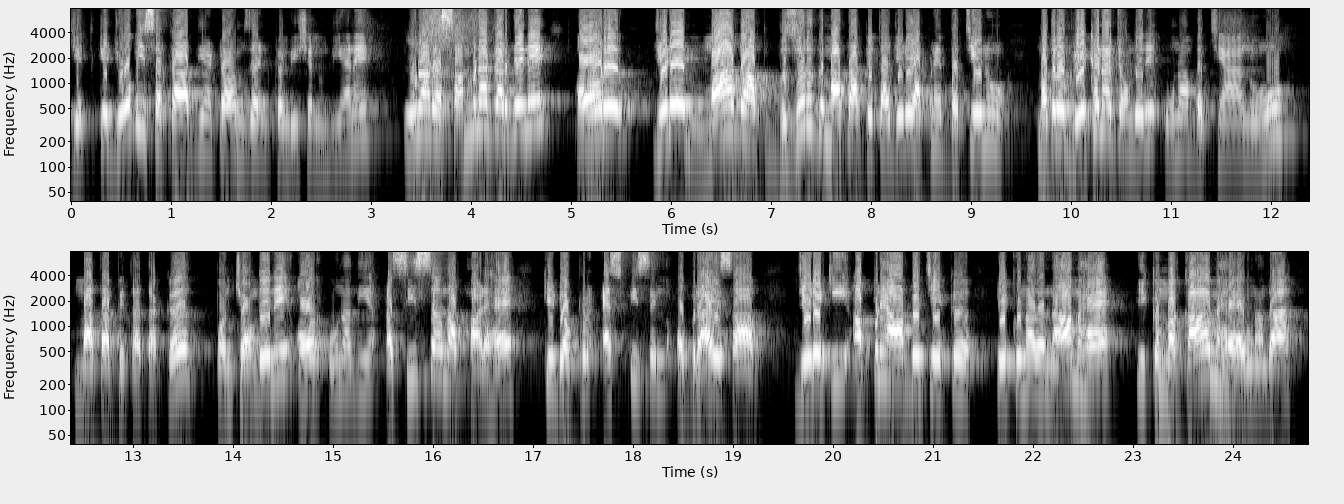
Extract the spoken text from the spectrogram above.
ਜਿੱਤ ਕੇ ਜੋ ਵੀ ਸਰਕਾਰ ਦੀਆਂ ਟਰਮਸ ਐਂਡ ਕੰਡੀਸ਼ਨ ਹੁੰਦੀਆਂ ਨੇ, ਉਹਨਾਂ ਦਾ ਸਾਹਮਣਾ ਕਰਦੇ ਨੇ ਔਰ ਜਿਹੜੇ ਮਾਪੇ ਬਜ਼ੁਰਗ ਮਾਤਾ ਪਿਤਾ ਜਿਹੜੇ ਆਪਣੇ ਬੱਚੇ ਨੂੰ ਮਤਲਬ ਵੇਖਣਾ ਚਾਹੁੰਦੇ ਨੇ, ਉਹਨਾਂ ਬੱਚਿਆਂ ਨੂੰ ਮਾਤਾ ਪਿਤਾ ਤੱਕ ਪਹੁੰਚਾਉਂਦੇ ਨੇ ਔਰ ਉਹਨਾਂ ਦੀਆਂ ਅਸੀਸਾਂ ਦਾ ਫਲ ਹੈ ਕਿ ਡਾਕਟਰ ਐਸਪੀ ਸਿੰਘ ਓਬਰਾਏ ਸਾਹਿਬ, ਜਿਹੜੇ ਕਿ ਆਪਣੇ ਆਪ ਵਿੱਚ ਇੱਕ ਇੱਕ ਉਹਨਾਂ ਦਾ ਨਾਮ ਹੈ, ਇੱਕ ਮਕਾਮ ਹੈ ਉਹਨਾਂ ਦਾ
